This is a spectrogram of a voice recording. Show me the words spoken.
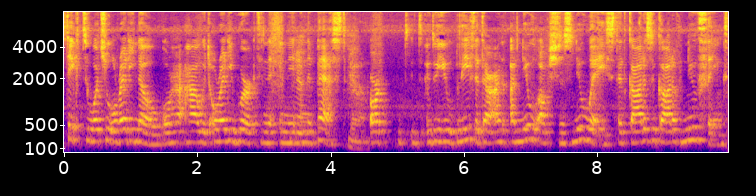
stick to what you already know or ho- how it already worked in the, in the, in the past? Yeah. or d- do you believe that there are, are new options new ways that god is a god of new things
